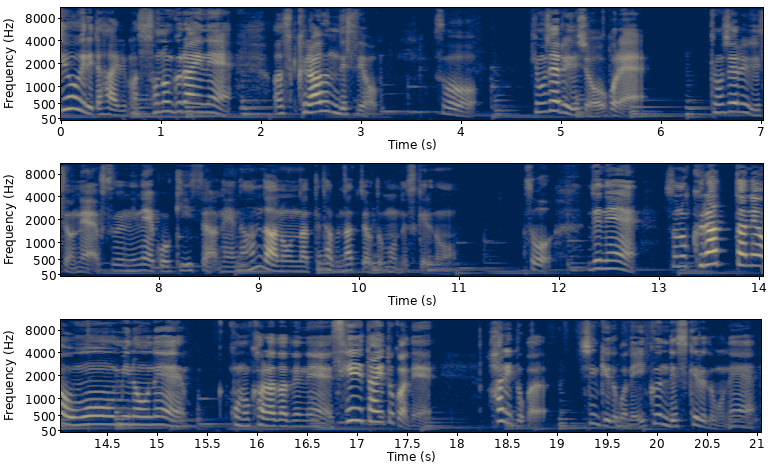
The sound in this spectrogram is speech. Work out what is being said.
塩を入れて入ります。そのぐらいね私食らうんですよ。そう。気持ち悪いでしょ？これ。気持ち悪いですよね。普通にねこう聞いてたらねなんだあの女って多分なっちゃうと思うんですけれども。そう。でねその食らったね重みのねこの体でね整体とかね針とか鍼灸とかね行くんですけれどもね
